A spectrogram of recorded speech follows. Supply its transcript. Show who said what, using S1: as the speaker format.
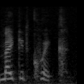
S1: Make it quick.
